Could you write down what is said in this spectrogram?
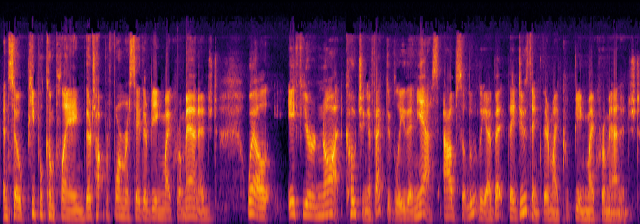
and so people complain. Their top performers say they're being micromanaged. Well, if you're not coaching effectively, then yes, absolutely, I bet they do think they're micro- being micromanaged.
